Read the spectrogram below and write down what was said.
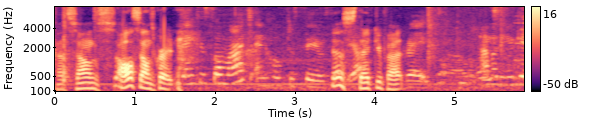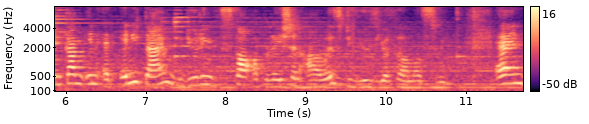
That sounds all sounds great. Thank you so much, and hope to see you. soon, Yes, yeah? thank you, Pat. Great. So you can come in at any time during spa operation hours to use your thermal suite. And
